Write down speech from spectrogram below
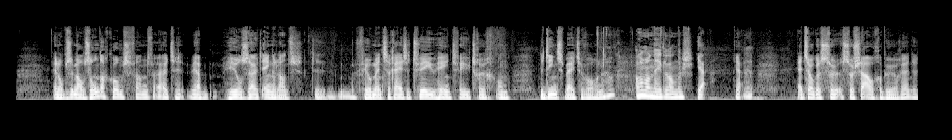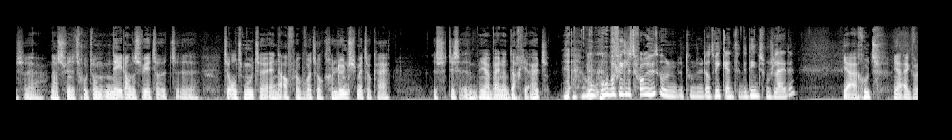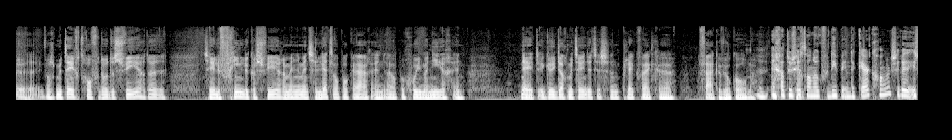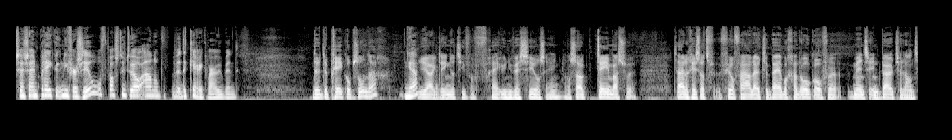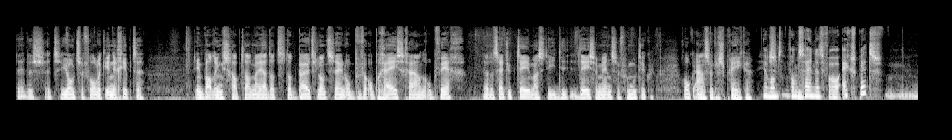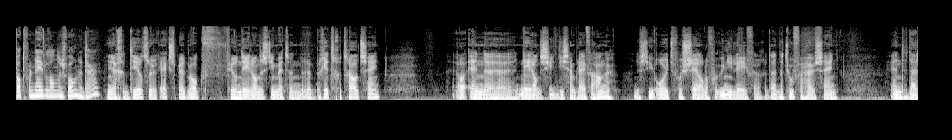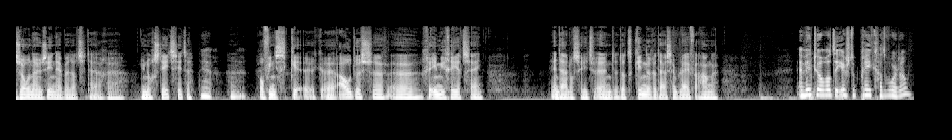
En op, op zondag komen ze van, uit ja, heel Zuid-Engeland. Veel mensen reizen twee uur heen, twee uur terug om de dienst bij te wonen. Okay. Allemaal Nederlanders? Ja, ja. ja. En het is ook een so sociaal gebeuren. Hè? Dus uh, nou, ze vinden het goed om Nederlanders weer te, te, te ontmoeten. En de afloop wordt ook geluncht met elkaar. Dus het is uh, ja, bijna een dagje uit. Ja, hoe, hoe beviel het voor u toen, toen u dat weekend de dienst moest leiden? Ja, goed. Ja, ik, ik was meteen getroffen door de sfeer. De, het is een hele vriendelijke sfeer. En mensen letten op elkaar en op een goede manier. En, nee, het, ik, ik, dacht meteen, dit is een plek waar ik uh, vaker wil komen. En gaat u zich dan ook verdiepen in de kerkgangers? Is, zijn preken universeel of past u het wel aan op de kerk waar u bent? De, de preken op zondag? Ja? Ja, ik denk dat die vrij universeel zijn. Dan zou ik thema's... Het aardige is dat veel verhalen uit de Bijbel gaan ook over mensen in het buitenland. Hè? Dus het Joodse volk in Egypte, in ballingschap dan. Maar ja, dat, dat buitenland zijn, op, op reis gaan, op weg. Ja, dat zijn natuurlijk thema's die de, deze mensen, vermoed ik, ook aan zullen spreken. Ja, want, want zijn het vooral expats? Wat voor Nederlanders wonen daar? Ja, gedeeltelijk expert, maar ook veel Nederlanders die met een Brit getrouwd zijn. Oh, en uh, Nederlanders die zijn blijven hangen. Dus die ooit voor Shell of voor Unilever daar naartoe verhuisd zijn. En daar zo naar hun zin hebben dat ze daar uh, nu nog steeds zitten. Ja. Of wiens ouders geëmigreerd zijn. En daar nog steeds. En dat kinderen daar zijn blijven hangen. En weet u al wat de eerste preek gaat worden?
